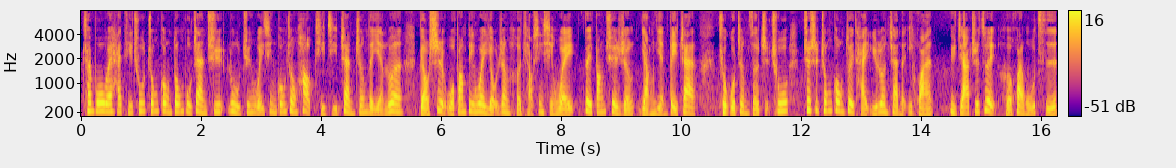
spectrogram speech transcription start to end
陈柏维还提出，中共东部战区陆军微信公众号提及战争的言论，表示我方并未有任何挑衅行为，对方却仍扬言备战。邱国正则指出，这是中共对台舆论战的一环。欲加之罪，何患无辞？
